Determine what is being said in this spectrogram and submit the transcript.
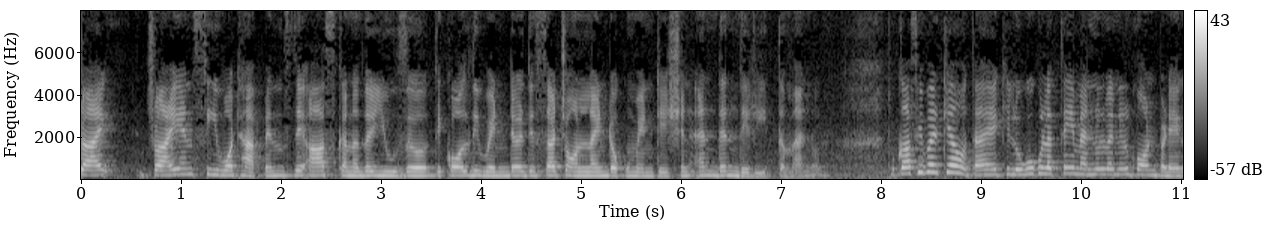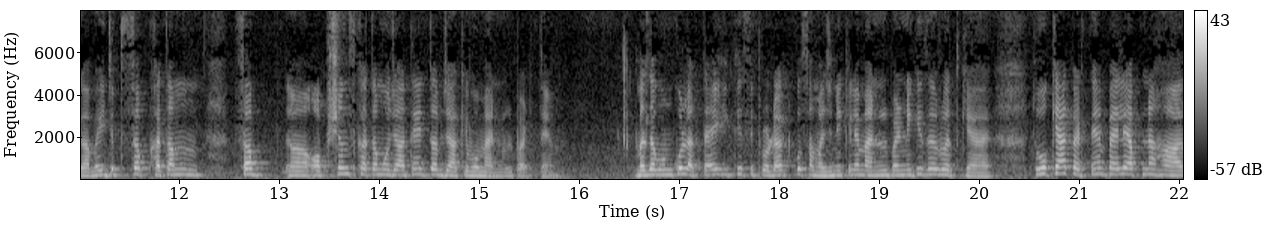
try try and see what happens they ask another user they call the vendor they search online documentation and then they read the manual तो काफ़ी बार क्या होता है कि लोगों को लगता है ये मैनुअल वैनुअल कौन पढ़ेगा भाई जब सब खत्म सब ऑप्शंस खत्म हो जाते हैं तब जाके वो मैनुअल पढ़ते हैं मतलब उनको लगता है कि किसी प्रोडक्ट को समझने के लिए मैनुअल पढ़ने की ज़रूरत क्या है? तो वो क्या करते हैं? पहले अपना हाथ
